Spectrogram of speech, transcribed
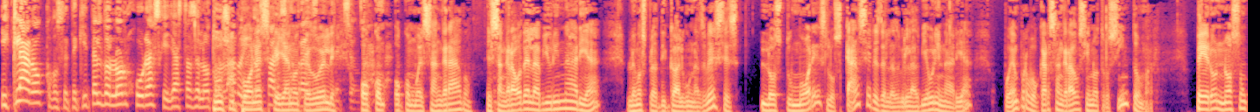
y claro, como se te quita el dolor, juras que ya estás del otro Tú lado. no supones que ya no te duele. com- o como el sangrado. El sangrado de la vía urinaria, lo hemos platicado algunas veces. Los tumores, los cánceres de la, la vía urinaria pueden provocar sangrado sin otro síntoma. Pero no, son,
